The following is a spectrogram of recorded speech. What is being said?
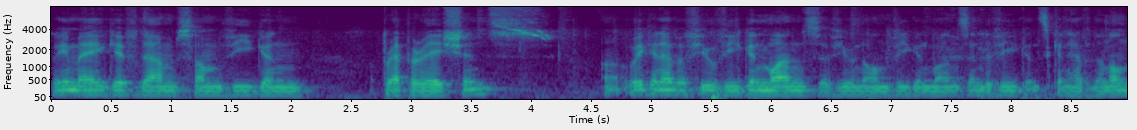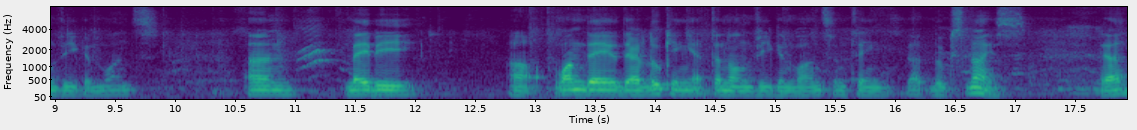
we may give them some vegan preparations. We can have a few vegan ones, a few non-vegan ones, and the vegans can have the non-vegan ones. And maybe uh, one day they're looking at the non-vegan ones and think that looks nice. Yeah?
